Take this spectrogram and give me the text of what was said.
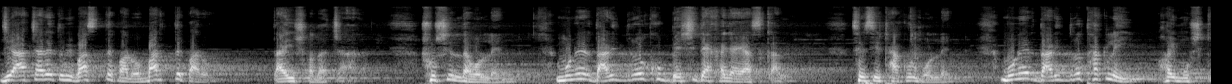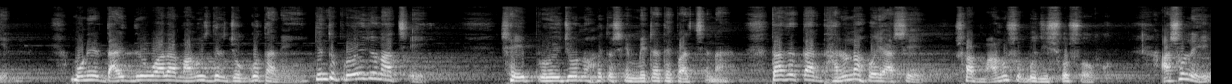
যে আচারে তুমি বাঁচতে পারো, বাড়তে পারো, তাই সদাচার। সুশীলদা বললেন, মনের দারিদ্র খুব বেশি দেখা যায় আজকাল। শ্রী শ্রী ঠাকুর বললেন, মনের দারিদ্র থাকলেই হয় মুশকিল। মনের দারিদ্রওয়ালা মানুষদের যোগ্যতা নেই, কিন্তু প্রয়োজন আছে। সেই প্রয়োজন হয়তো সে মেটাতে পারছে না। তাতে তার ধারণা হয়ে আসে, সব মানুষ বুঝি শোষক। আসলে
